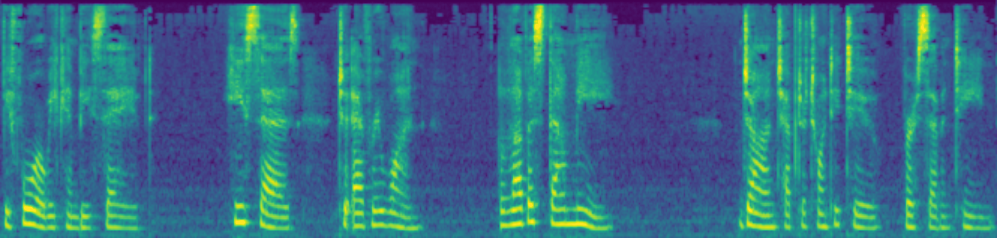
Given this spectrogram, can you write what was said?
before we can be saved. He says to every one, " Lovest thou me ?" (John xxii. 17.)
